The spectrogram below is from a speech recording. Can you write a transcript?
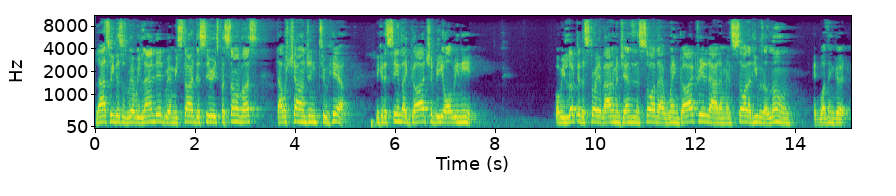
Last week, this is where we landed when we started this series. For some of us, that was challenging to hear because it seemed like God should be all we need. But we looked at the story of Adam and Genesis and saw that when God created Adam and saw that he was alone, it wasn't good.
